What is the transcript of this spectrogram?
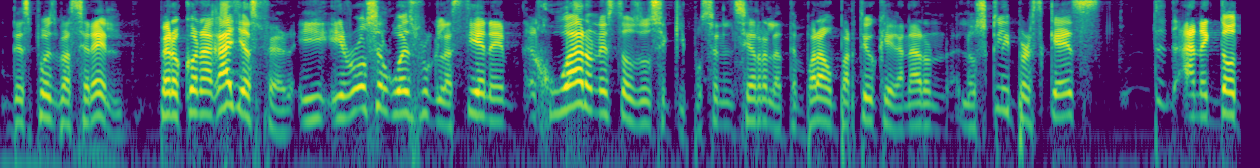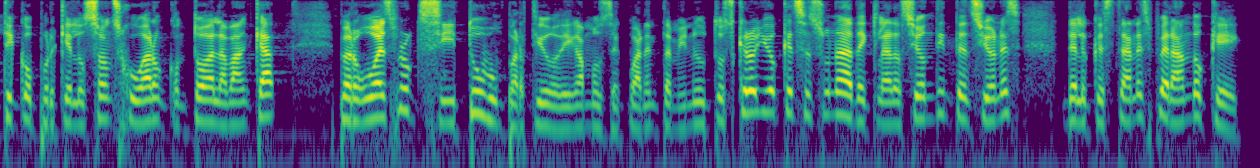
después va a ser él. Pero con agallas, Fair, y, Russell Westbrook las tiene. Jugaron estos dos equipos en el cierre de la temporada, un partido que ganaron los Clippers, que es anecdótico porque los Suns jugaron con toda la banca, pero Westbrook sí tuvo un partido, digamos, de 40 minutos. Creo yo que esa es una declaración de intenciones de lo que están esperando que,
